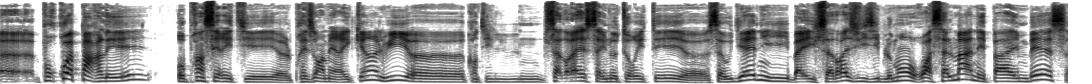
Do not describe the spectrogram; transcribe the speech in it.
euh, pourquoi parler au prince héritier? Le président américain, lui, quand il s'adresse à une autorité saoudienne, bah, il s'adresse visiblement au roi Salman et pas à MBS.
